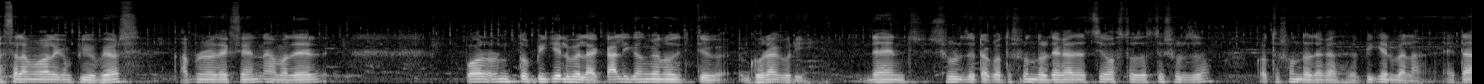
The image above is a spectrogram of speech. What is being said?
আসসালামু আলাইকুম, প্রিয় ভিউয়ার্স। আপনারা দেখছেন আমাদের পরন্ত বিকেলবেলা কালীগঙ্গা নদীতে ঘোরাঘুরি। দেখেন সূর্যটা কত সুন্দর দেখা যাচ্ছে, অস্ত যাচ্ছে সূর্য। কত সুন্দর দেখা যাচ্ছে বিকেলবেলা। এটা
